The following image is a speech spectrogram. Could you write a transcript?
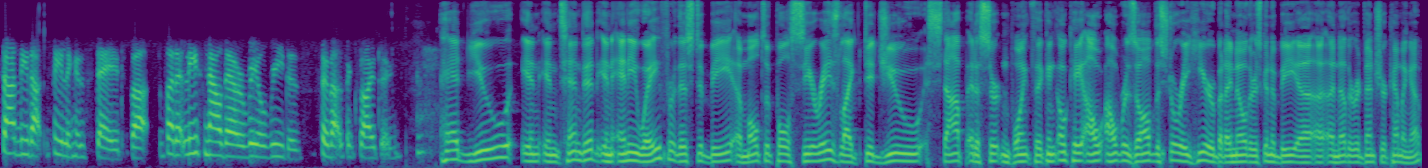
sadly that feeling has stayed, but but at least now there are real readers, so that's exciting. Had you in, intended in any way for this to be a multiple series? Like, did you stop at a certain point thinking, okay, I'll I'll resolve the story here, but I know there's going to be a, a, another adventure coming up?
